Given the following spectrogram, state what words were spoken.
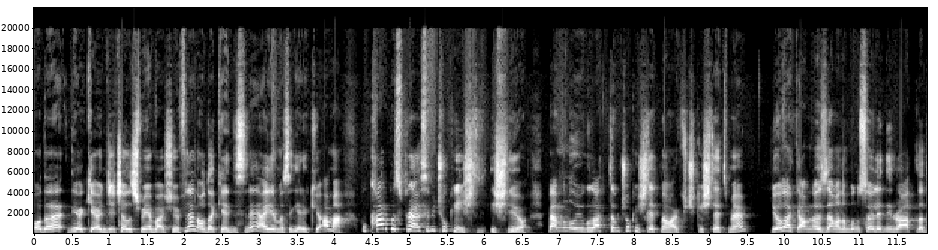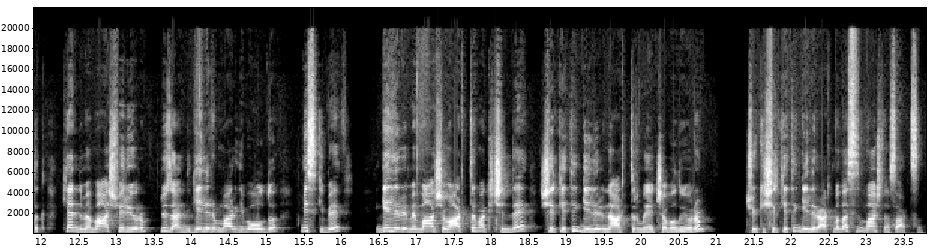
O da diyor ki önce çalışmaya başlıyor falan. O da kendisine ayırması gerekiyor. Ama bu karpuz prensibi çok iyi iş- işliyor. Ben bunu uygulattığım çok işletme var. Küçük işletme. Diyorlar ki ama Özlem Hanım bunu söylediğin rahatladık. Kendime maaş veriyorum. Düzenli gelirim var gibi oldu. Mis gibi. Gelirimi, maaşımı arttırmak için de şirketin gelirini arttırmaya çabalıyorum. Çünkü şirketin geliri artmadan sizin maaş nasıl artsın?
